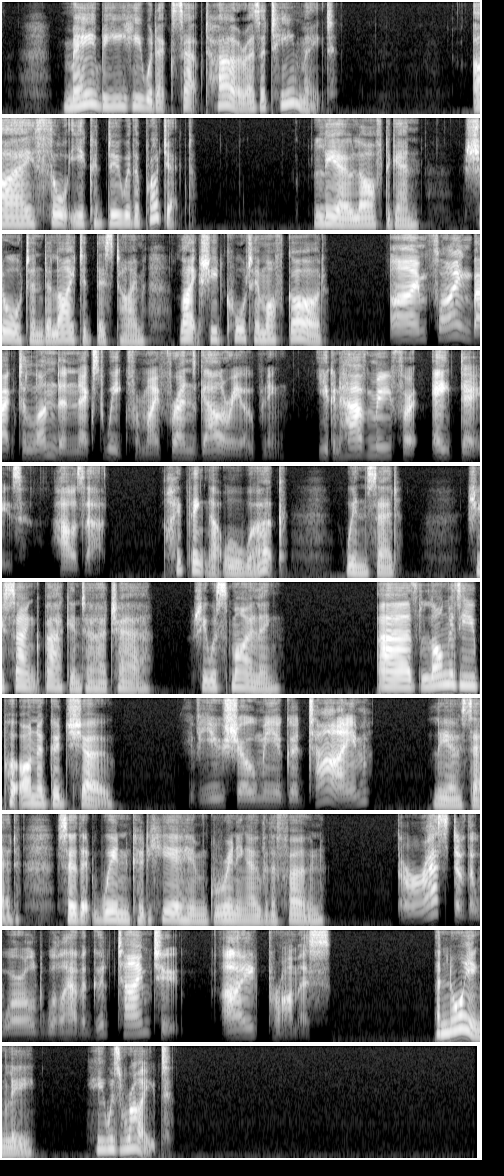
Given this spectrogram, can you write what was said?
Maybe he would accept her as a teammate. I thought you could do with a project. Leo laughed again, short and delighted this time, like she'd caught him off guard. I'm flying back to London next week for my friend's gallery opening. You can have me for eight days. How's that? I think that will work, Wynne said. She sank back into her chair. She was smiling. As long as you put on a good show. If you show me a good time, Leo said, so that Wynne could hear him grinning over the phone. The rest of the world will have a good time too. I promise. Annoyingly, he was right.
